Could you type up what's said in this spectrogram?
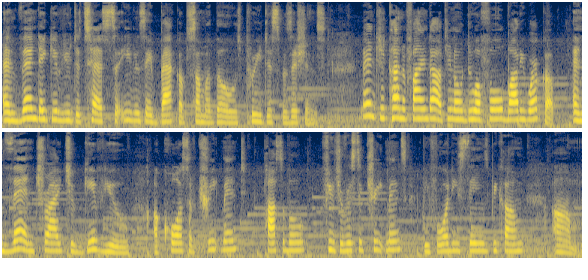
And then they give you the tests to even say back up some of those predispositions. And you kind of find out, you know, do a full body workup and then try to give you a course of treatment, possible futuristic treatments before these things become um,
